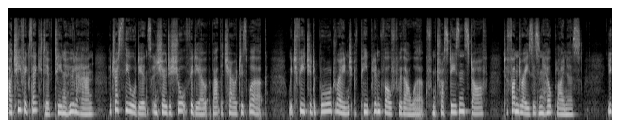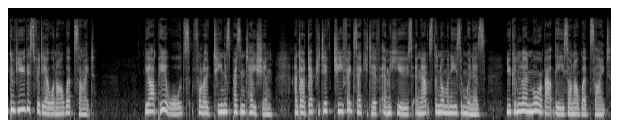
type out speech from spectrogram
Our Chief Executive, Tina Houlihan, addressed the audience and showed a short video about the charity's work, which featured a broad range of people involved with our work, from trustees and staff to fundraisers and helpliners. You can view this video on our website. The RP Awards followed Tina's presentation, and our Deputy Chief Executive, Emma Hughes, announced the nominees and winners. You can learn more about these on our website.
